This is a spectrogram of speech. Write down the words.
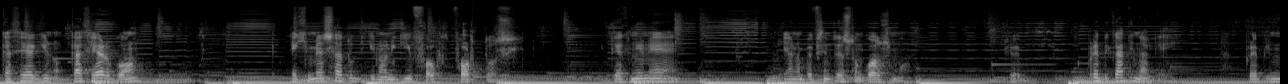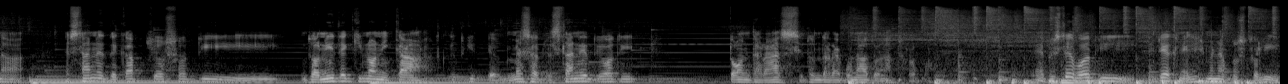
κάθε, κάθε έργο έχει μέσα του κοινωνική φόρτωση. Η τέχνη είναι για να απευθύνεται στον κόσμο. Και πρέπει κάτι να λέει. Πρέπει να αισθάνεται κάποιος ότι δονείται κοινωνικά. Μέσα αισθάνεται ότι τον ταράσει, τον ταρακουνά τον άνθρωπο. Ε, πιστεύω ότι η τέχνη έχει μια αποστολή.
